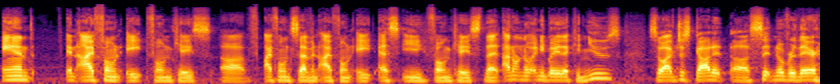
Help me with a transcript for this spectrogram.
and an iPhone 8 phone case, uh, iPhone 7, iPhone 8 SE phone case that I don't know anybody that can use. So I've just got it uh, sitting over there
